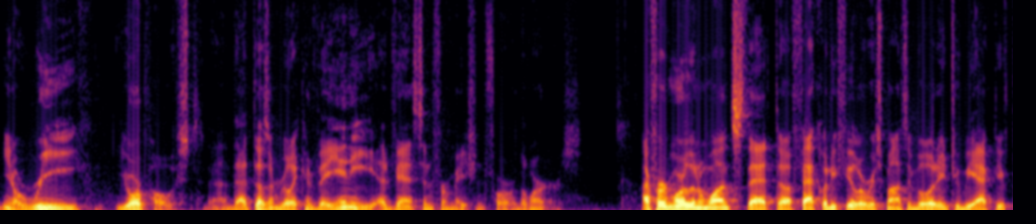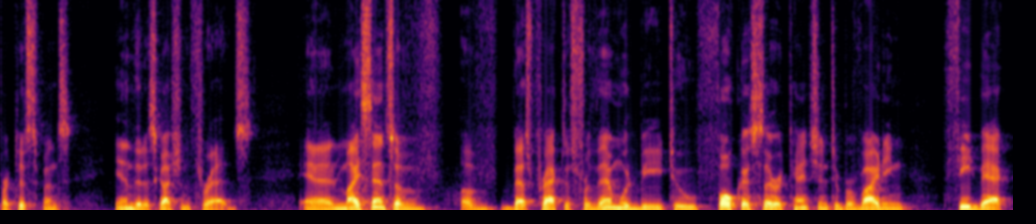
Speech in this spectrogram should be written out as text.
you know re your post. Uh, that doesn't really convey any advanced information for the learners. I've heard more than once that uh, faculty feel a responsibility to be active participants in the discussion threads. And my sense of, of best practice for them would be to focus their attention to providing feedback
